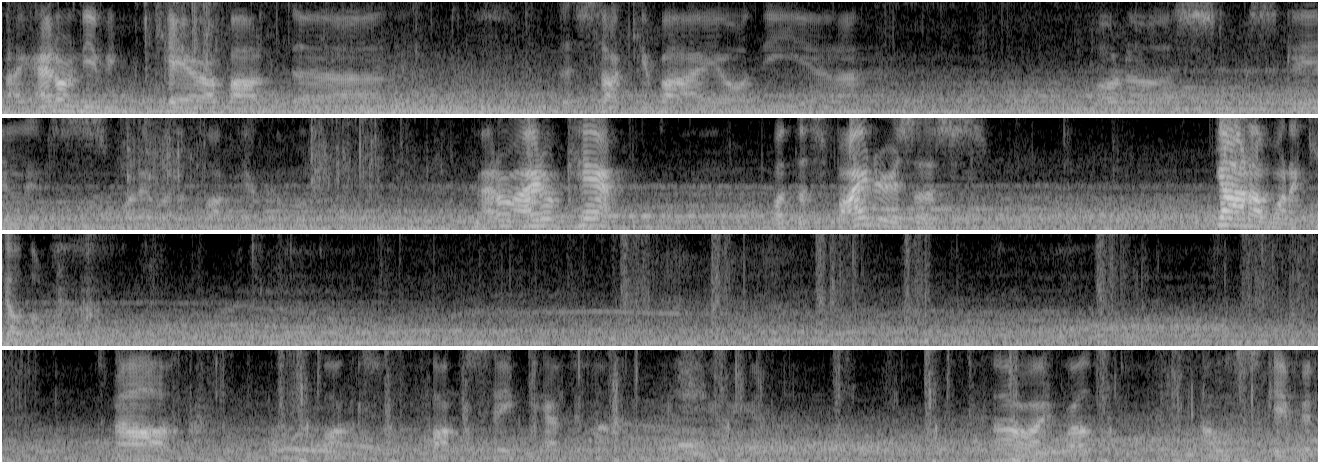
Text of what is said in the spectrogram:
Like I don't even care about the the succubi or the uh, oh no scales whatever the fuck they're called. I don't I don't care. But the spiders are. God, I want to kill them. Oh, ah, for fuck's, fuck's sake, we have to go through. Alright, well, I'll skip it.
